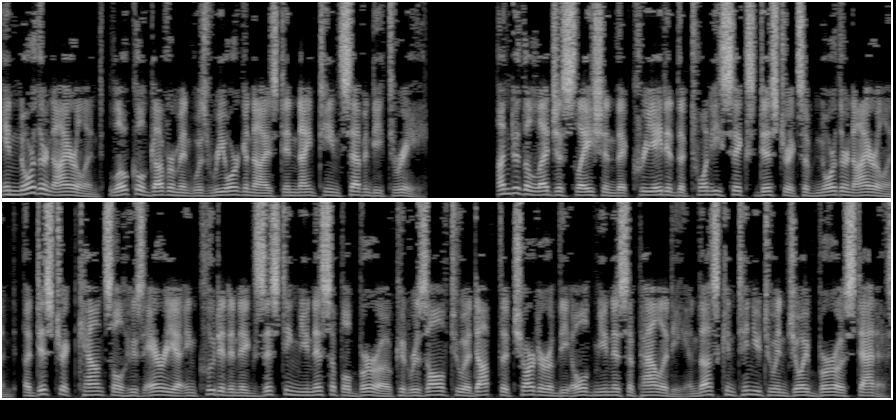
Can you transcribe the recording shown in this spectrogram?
In Northern Ireland, local government was reorganised in 1973. Under the legislation that created the 26 districts of Northern Ireland, a district council whose area included an existing municipal borough could resolve to adopt the charter of the old municipality and thus continue to enjoy borough status.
